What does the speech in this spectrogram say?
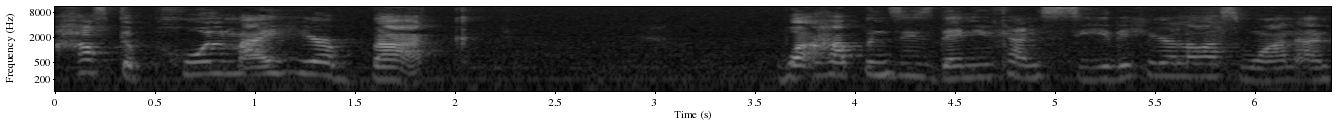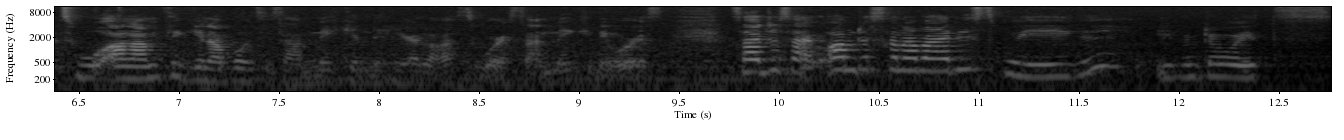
have to pull my hair back, what happens is then you can see the hair loss one and two all I'm thinking about is I'm making the hair loss worse I'm making it worse so I just like oh I'm just gonna buy this wig even though it's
